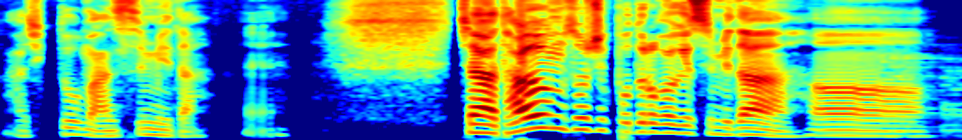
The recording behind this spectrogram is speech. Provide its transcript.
아직도 많습니다. 예. 자 다음 소식 보도록 하겠습니다. 어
